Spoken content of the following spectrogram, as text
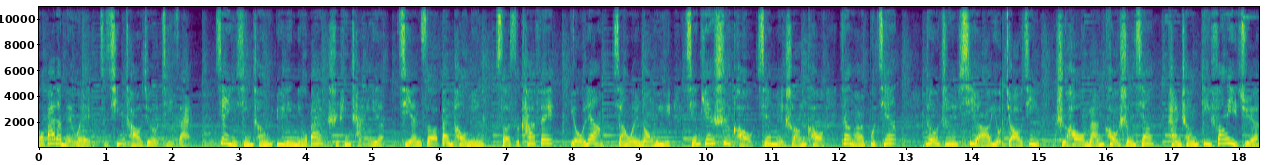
牛巴的美味自清朝就有记载，现已形成玉林牛巴食品产业。其颜色半透明，色似咖啡，油亮，香味浓郁，咸甜适口，鲜美爽口，韧而不坚，肉质细而有嚼劲，吃后满口生香，堪称地方一绝。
